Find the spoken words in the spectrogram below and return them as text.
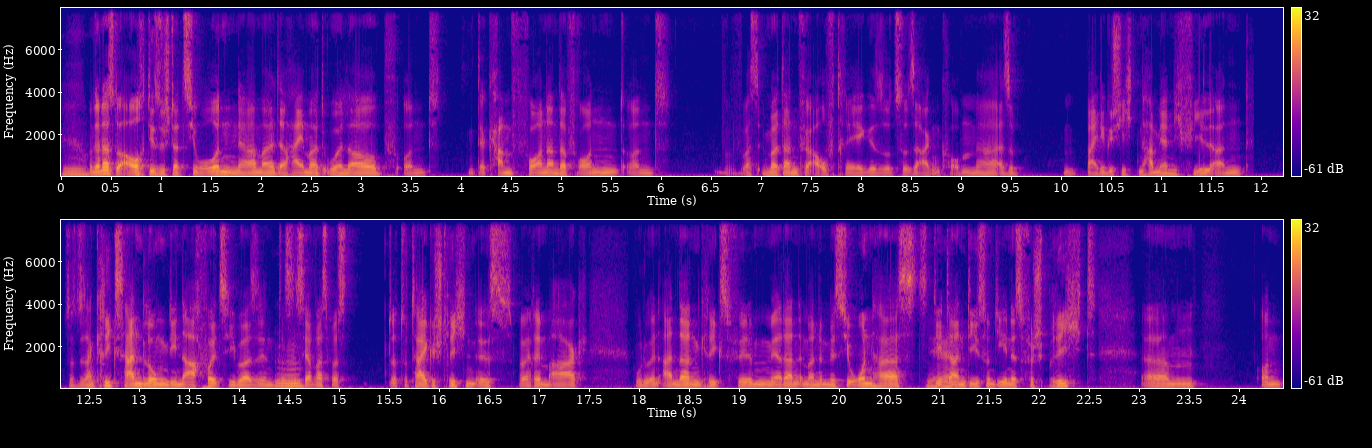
Mhm. Und dann hast du auch diese Stationen, ja, mal der Heimaturlaub und der Kampf vorne an der Front und was immer dann für Aufträge sozusagen kommen. Ja. Also beide Geschichten haben ja nicht viel an sozusagen Kriegshandlungen, die nachvollziehbar sind. Das mhm. ist ja was, was total gestrichen ist bei Remarque wo du in anderen Kriegsfilmen ja dann immer eine Mission hast, die ja. dann dies und jenes verspricht. Ähm, und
